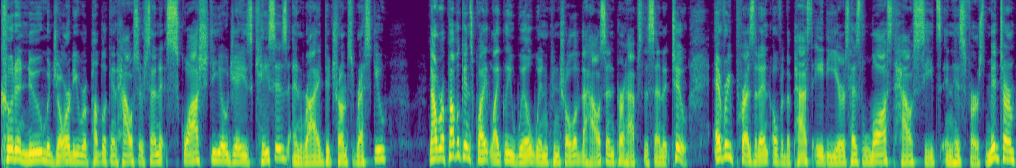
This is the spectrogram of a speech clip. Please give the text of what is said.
Could a new majority Republican House or Senate squash DOJ's cases and ride to Trump's rescue? Now, Republicans quite likely will win control of the House and perhaps the Senate too. Every president over the past 80 years has lost House seats in his first midterm,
